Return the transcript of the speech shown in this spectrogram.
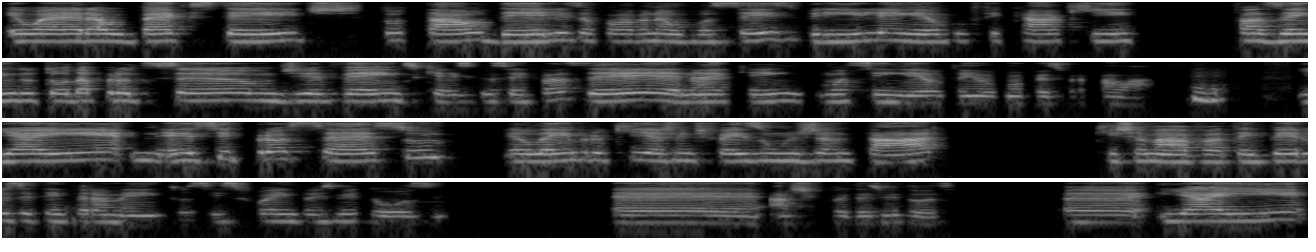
Eu era o backstage total deles. Eu falava, não, vocês brilhem, eu vou ficar aqui fazendo toda a produção de eventos, que é isso que eu sei fazer, né? Quem, como assim, eu tenho alguma coisa para falar? Uhum. E aí, nesse processo, eu lembro que a gente fez um jantar que chamava Temperos e Temperamentos, isso foi em 2012. É, acho que foi 2012. É, e aí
